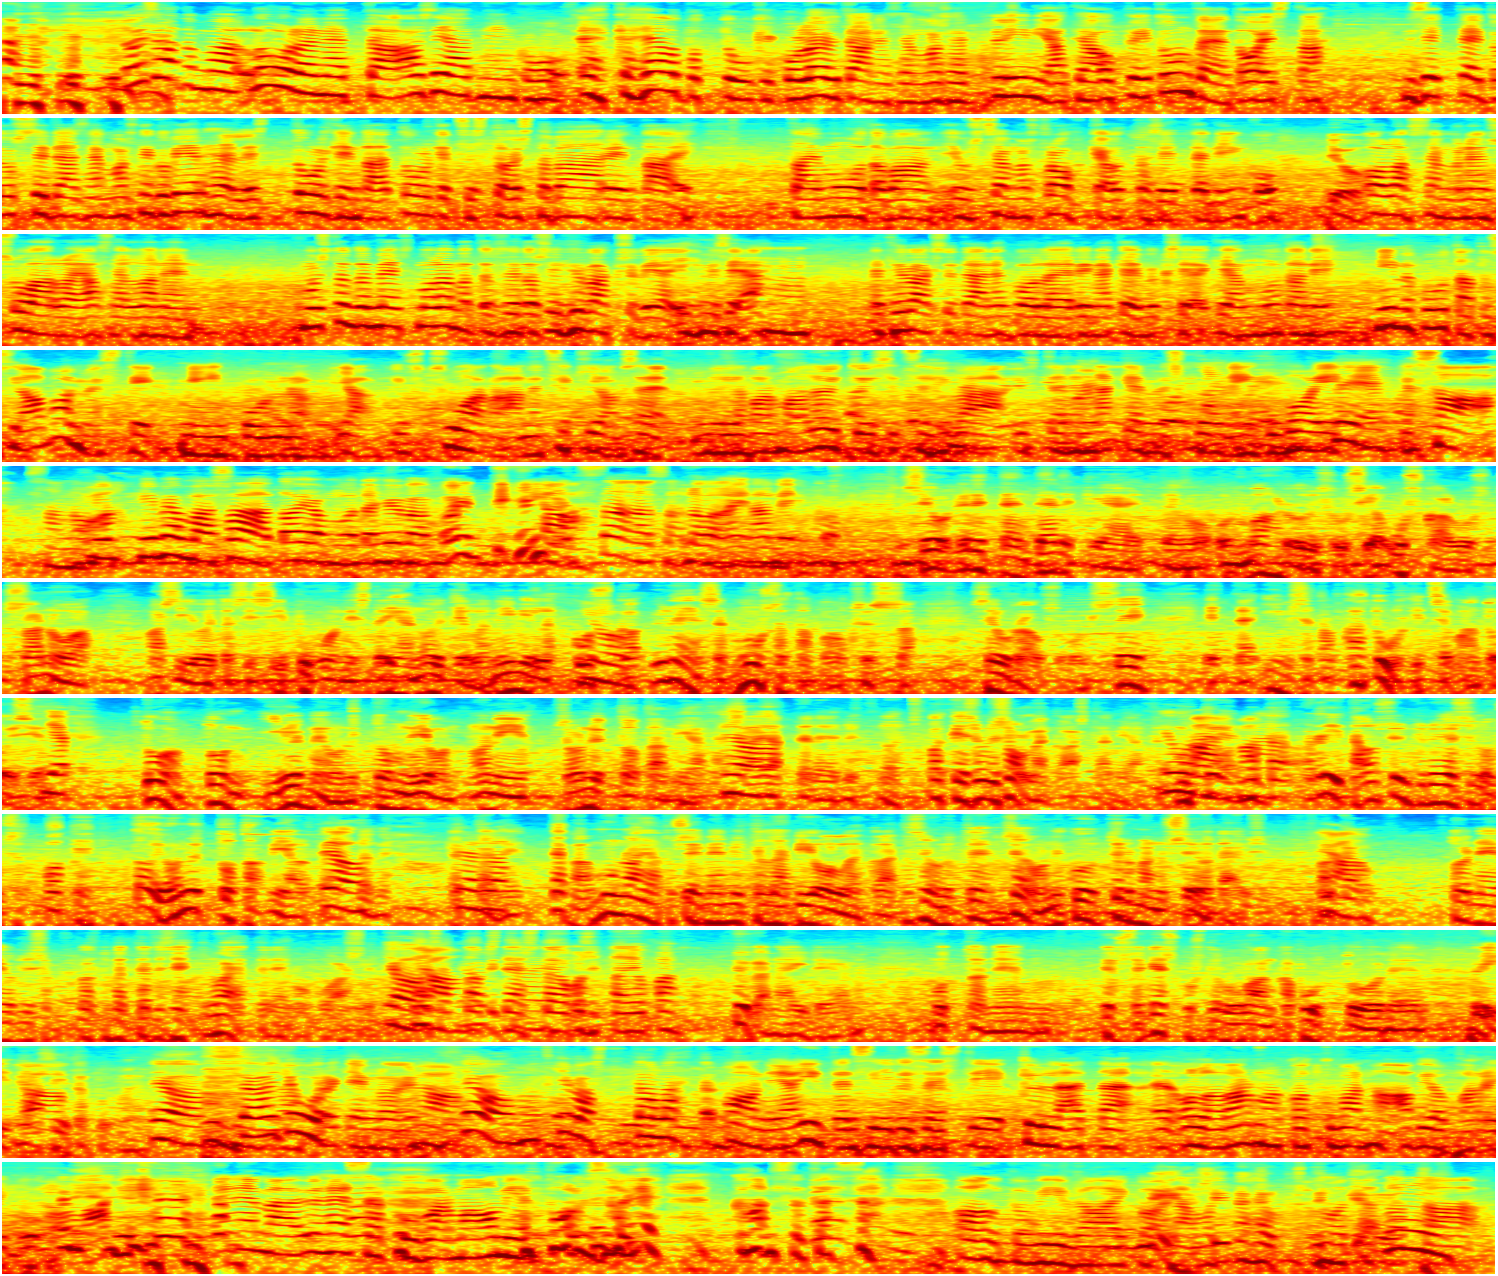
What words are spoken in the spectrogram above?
Toisaalta mä luulen, että asiat niinku ehkä helpottuukin, kun löytää ne semmoiset linjat ja oppii tunteen toista. Niin sitten ei tule sitä semmoista niinku virheellistä tulkintaa, että tulkitsisi toista väärin tai, tai muuta, vaan just semmoista rohkeutta sitten niinku Joo. olla semmoinen suora ja sellainen... Musta tuntuu, että meistä molemmat on tosi hyväksyviä ihmisiä. Mm. Että hyväksytään, että voi olla eri näkemyksiäkin ja muuta. Niin Niin me puhutaan tosi avoimesti niin kun, ja just suoraan, että sekin on se, millä varmaan löytyy sit se hyvä yhteinen näkemys, kun niin kun voi Niin. ja saa sanoa. Ni- nimenomaan saa, toi on muuten hyvä pointti, että saa sanoa ja niinku... Se on erittäin tärkeää, että on mahdollisuus ja uskallus sanoa asioita, siis puhua niistä ihan oikeilla nimillä, koska Joo. yleensä muussa tapauksessa seuraus on se, että ihmiset alkaa tulkitsemaan toisiaan. Jep. Tuo, ton ilme on nyt joo, no niin, se on nyt tota mieltä, se Joo. ajattelee nyt noin. Vaikka ei se olisi ollenkaan sitä mieltä. Juuri mutta, mutta Riita on syntynyt jo silloin, että okei, toi on nyt tota mieltä. Joo, että, niin, että niin, tämä mun ajatus ei mene nyt läpi ollenkaan, että se on, nyt, se on niin kuin tyrmännyt se jo täysin. Vaikka Joo. Toinen ei olisi välttämättä edes ehtinyt ajattelemaan koko asiaa. Joo, Joo. saattaa pitää sitä näin. osittain jopa hyvänä ideana. Mutta niin, jos se keskustelulanka puuttuu, niin riitaa siitä tulee. Joo, se on juurikin noin. Joo. Joo, mutta kivasti tää on lähtenyt. On ja intensiivisesti kyllä, että ollaan varmaan kotku vanha aviopari, kun ollaan niin enemmän yhdessä kuin varmaan omien puolisoiden kanssa tässä oltu viime aikoina. Helposti mutta, käy. tota,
